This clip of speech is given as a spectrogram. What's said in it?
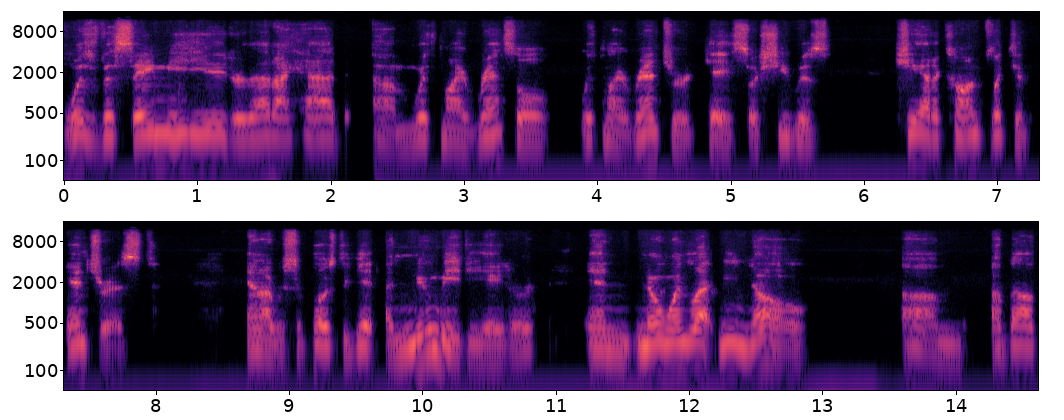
was the same mediator that I had um, with my rental with my renter case. So she was she had a conflict of interest and I was supposed to get a new mediator, and no one let me know um, about.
